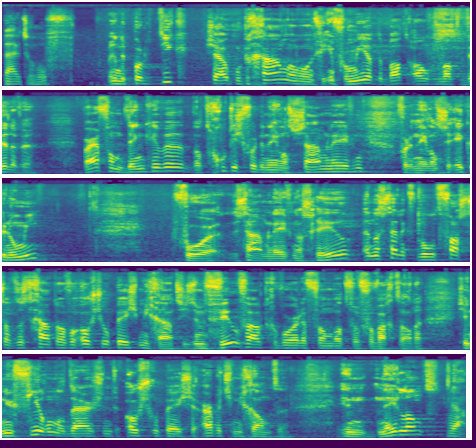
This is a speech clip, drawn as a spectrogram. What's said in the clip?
Buitenhof. In de politiek zou het moeten gaan om een geïnformeerd debat over wat willen we. Waarvan denken we dat goed is voor de Nederlandse samenleving... voor de Nederlandse economie, voor de samenleving als geheel. En dan stel ik bijvoorbeeld vast dat het gaat over Oost-Europese migratie. Het is een veelvoud geworden van wat we verwacht hadden. Er zijn nu 400.000 Oost-Europese arbeidsmigranten in Nederland. Ja.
